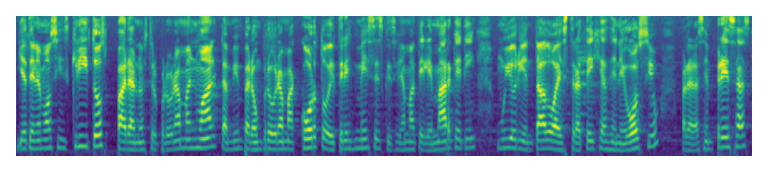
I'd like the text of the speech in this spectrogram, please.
Ya tenemos inscritos para nuestro programa anual, también para un programa corto de tres meses que se llama Telemarketing, muy orientado a estrategias de negocio para las empresas.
